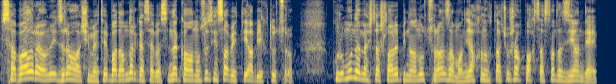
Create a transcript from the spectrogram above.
Səbalı rayonu icra hakimiyyəti Badamdar qəsəbəsində qanunsuz hesab etdiyi obyekti uçurub. Qurumun əməkdaşları binanı uçuran zaman yaxınlıqdakı uşaq bağçasına da ziyan dəyib.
